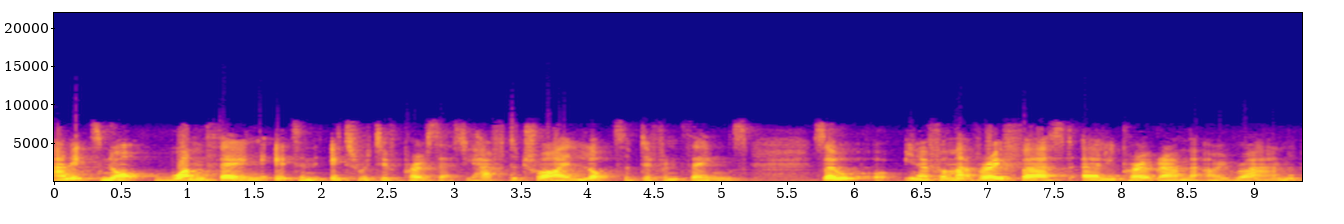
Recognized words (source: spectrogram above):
and it's not one thing; it's an iterative process. You have to try lots of different things. So you know, from that very first early program that I ran.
